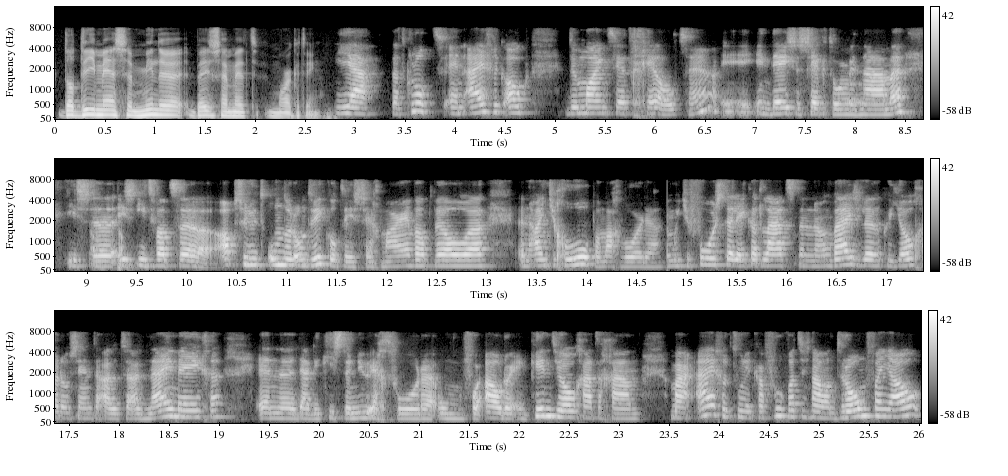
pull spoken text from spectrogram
dat die mensen minder bezig zijn met marketing. Ja, dat klopt. En eigenlijk ook de mindset geld, hè, in deze sector met name, is, uh, is iets wat uh, absoluut onderontwikkeld is, zeg maar. En wat wel uh, een handje geholpen mag worden. Je moet je voorstellen, ik had laatst een onwijs leuke yogadocent uit, uit Nijmegen. En ja, die kiest er nu echt voor om voor ouder- en kind yoga te gaan. Maar eigenlijk toen ik haar vroeg, wat is nou een droom van jou?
